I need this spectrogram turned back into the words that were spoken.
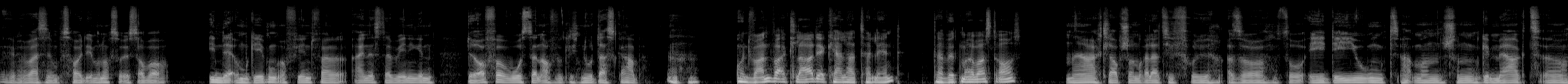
ich weiß nicht, ob es heute immer noch so ist, aber in der Umgebung auf jeden Fall eines der wenigen Dörfer, wo es dann auch wirklich nur das gab. Aha. Und wann war klar, der Kerl hat Talent? Da wird mal was draus? Na, ich glaube schon relativ früh. Also so ED-Jugend hat man schon gemerkt, äh,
